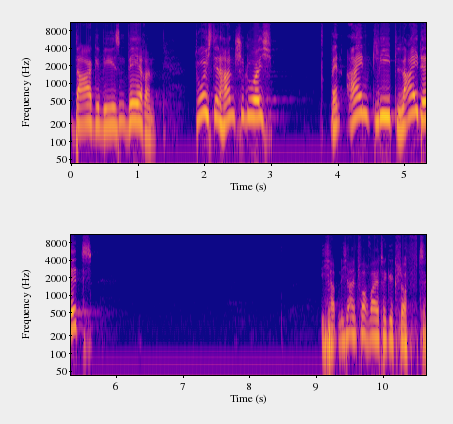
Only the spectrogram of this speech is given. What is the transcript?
da gewesen wäre. Durch den Handschuh durch, wenn ein Glied leidet, ich habe nicht einfach weitergeklopft.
